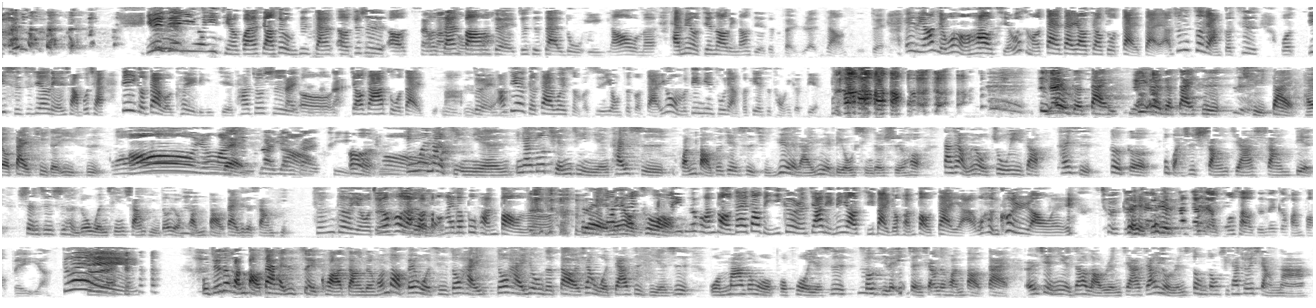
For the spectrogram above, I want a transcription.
因为今天因为疫情的关系啊，所以我们是三呃，就是呃呃三方对，就是在录音，然后我们还没有见到铃铛姐的本人这样子。对，哎，林阳姐，我很好奇，为什么代代要叫做代代啊？就是这两个字，我一时之间联想不起来。第一个代我可以理解，它就是呃教大家做袋子嘛，对。然后第二个代为什么是用这个代？因为我们店面租两个店是同一个店。第二个代，第二个代是取代还有代替的意思。哦，原来是这样。代替，嗯，因为那几年，应该说前几年开始环保这件事情越来越流行的时候，大家有没有注意到，开始各个不管是商家、商店，甚至是很多文青商品，都有环保袋这个商品。真的耶，我觉得后来环保袋都不环保了。对，没有错。一堆环保袋，到底一个人家里面要几百个环保袋呀？我很困扰哎。就跟这个大家有多少的那个环保杯一样。对。我觉得环保袋还是最夸张的，环保杯我其实都还都还用得到，像我家自己也是，我妈跟我婆婆也是收集了一整箱的环保袋，而且你也知道，老人家只要有人送东西，他就会想拿。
